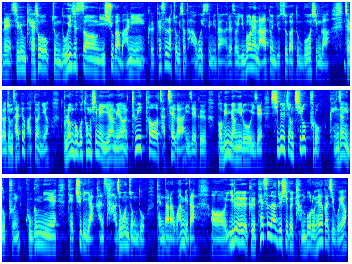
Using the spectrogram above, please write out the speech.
네, 지금 계속 좀 노이즈성 이슈가 많이 그 테슬라 쪽에서 나오고 있습니다. 그래서 이번에 나왔던 뉴스가 또 무엇인가 제가 좀 살펴봤더니요. 블럼버그 통신에 의하면 트위터 자체가 이제 그 법인 명의로 이제 11.75% 굉장히 높은 고금리의 대출이 약 한 4조 원 정도 된다라고 합니다. 어, 이를 그 테슬라 주식을 담보로 해가지고요.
